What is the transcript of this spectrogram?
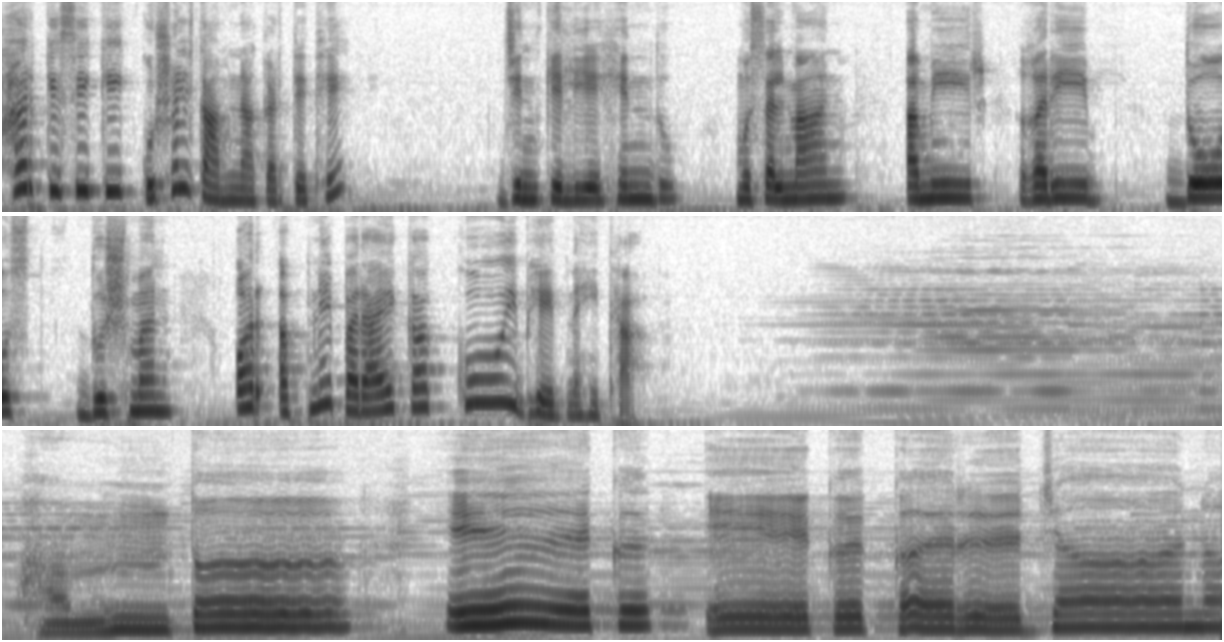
हर किसी की कुशल कामना करते थे, जिनके लिए हिंदू, मुसलमान, अमीर, गरीब, दोस्त, दुश्मन और अपने पराये का कोई भेद नहीं था। हम तो एक एक कर जाना।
